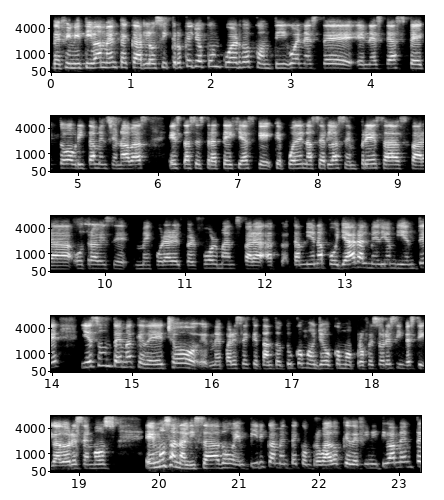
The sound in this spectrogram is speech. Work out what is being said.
Definitivamente, Carlos, y creo que yo concuerdo contigo en este, en este aspecto. Ahorita mencionabas estas estrategias que, pueden hacer las empresas para otra vez eh, mejorar el performance, para también apoyar al medio ambiente. Y es un tema que de hecho eh, me parece que tanto tú como yo, como profesores investigadores, hemos, hemos analizado empíricamente comprobado que definitivamente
